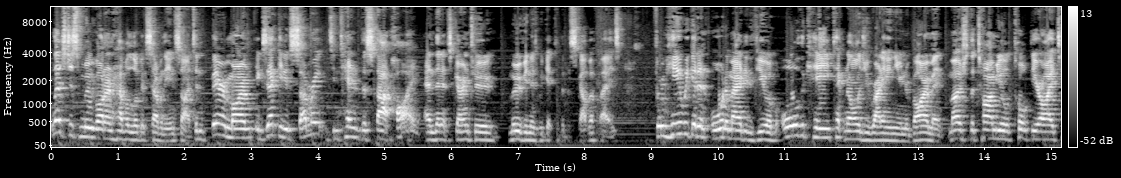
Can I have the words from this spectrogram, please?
let's just move on and have a look at some of the insights. And bear in mind, executive summary, it's intended to start high and then it's going to move in as we get to the discover phase. From here, we get an automated view of all the key technology running in your environment. Most of the time, you'll talk to your IT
